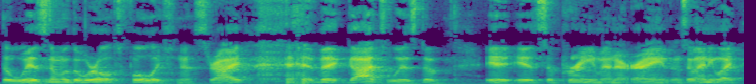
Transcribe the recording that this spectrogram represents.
the wisdom of the world's foolishness, right? but God's wisdom is, is supreme and it reigns. And so anyway,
